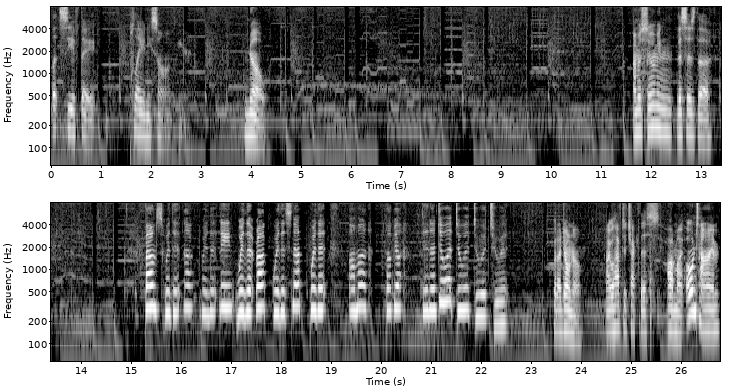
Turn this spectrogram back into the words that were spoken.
Let's see if they play any song here. No. I'm assuming this is the bounce with it, lock with it, lean with it, rock with it, snap with it. Oh my, pop ya, didn't do it, do it, do it, do it. But I don't know. I will have to check this on my own time.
